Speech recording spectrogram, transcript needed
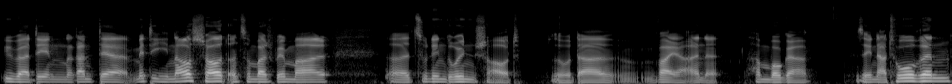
über den Rand der Mitte hinausschaut und zum Beispiel mal äh, zu den Grünen schaut. So, da war ja eine Hamburger Senatorin,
